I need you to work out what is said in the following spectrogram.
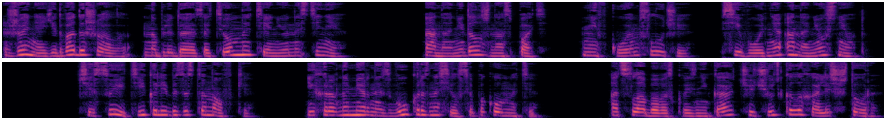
Женя едва дышала, наблюдая за темной тенью на стене. Она не должна спать. Ни в коем случае. Сегодня она не уснет. Часы тикали без остановки. Их равномерный звук разносился по комнате. От слабого сквозняка чуть-чуть колыхались шторы.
